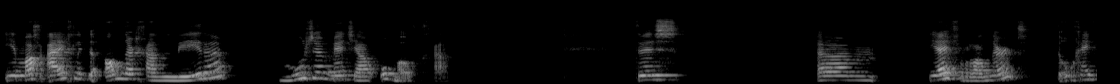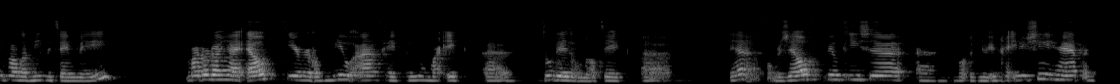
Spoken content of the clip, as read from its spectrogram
Je mag eigenlijk de ander gaan leren hoe ze met jou om mogen gaan. Dus um, jij verandert, de omgeving verandert niet meteen mee. Maar doordat jij elke keer weer opnieuw aangeeft van joh, maar ik uh, doe dit omdat ik ja, voor mezelf wil kiezen, uh, omdat ik nu even geen energie heb. En,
